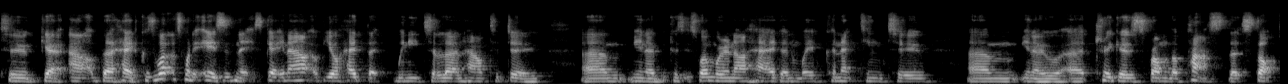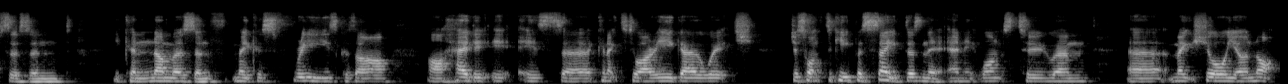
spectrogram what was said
to get out of the head because what that's what it is isn't it? It's getting out of your head that we need to learn how to do um, you know because it's when we're in our head and we're connecting to um, you know uh, triggers from the past that stops us and you can numb us and f- make us freeze because our our head it, it is uh, connected to our ego which just wants to keep us safe doesn't it? And it wants to um, uh, make sure you're not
